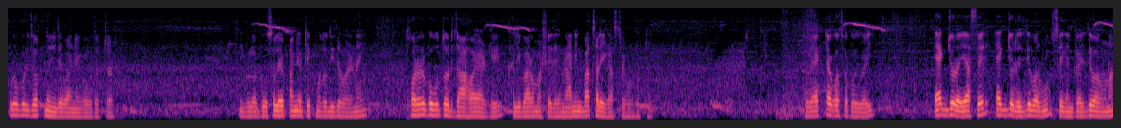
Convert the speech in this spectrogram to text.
পুরোপুরি যত্ন নিতে পারেনি কবুতরটার। এগুলো গোসলের পানিও ঠিক মতো দিতে পারে নাই। থরের কবুতর যা হয় আর কি, খালি বারো মাসে দেখেন রানিং বাচ্চা রেখে আসছে কবুতরটা। তবে একটা কথা কই ভাই, এক জোড়াই আছে, এক জোড়াই দিতে পারব সেকেন্ড পেয়ার দিতে পারব না।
